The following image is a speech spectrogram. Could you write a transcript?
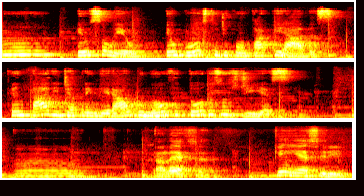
Hum, eu sou eu. Eu gosto de contar piadas, cantar e de aprender algo novo todos os dias. Hum, Alexa, quem é Siri?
